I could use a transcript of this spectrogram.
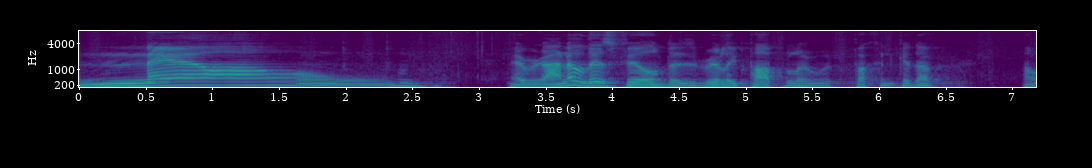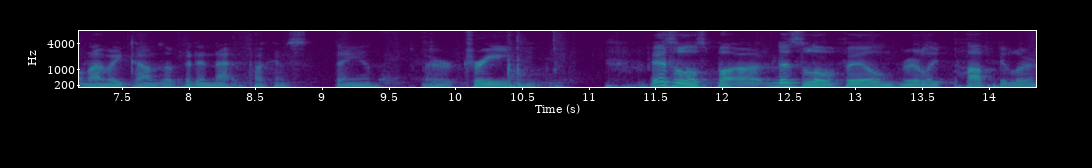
Now, I know this field is really popular with fucking because I've I don't know how many times I've been in that fucking stand or tree. This little spot, this little field, really popular.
